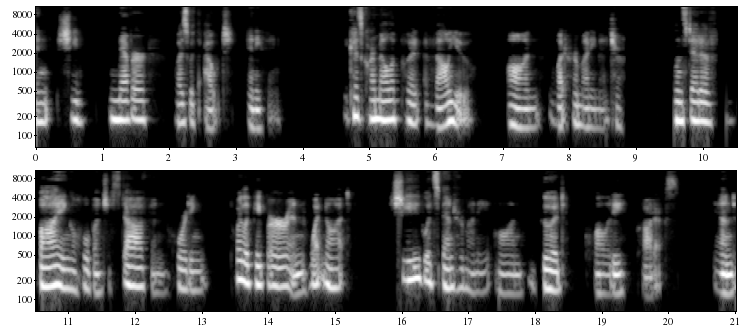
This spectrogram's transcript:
And she never was without anything because Carmela put a value on what her money meant to her. Instead of buying a whole bunch of stuff and hoarding toilet paper and whatnot, she would spend her money on good quality products and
